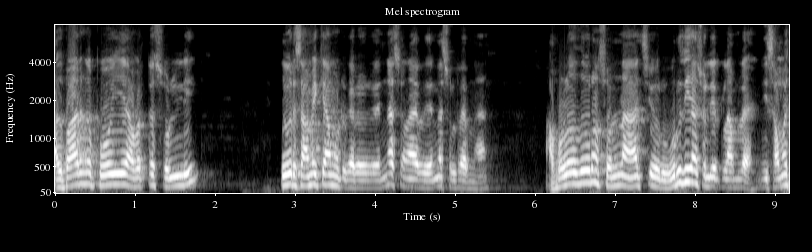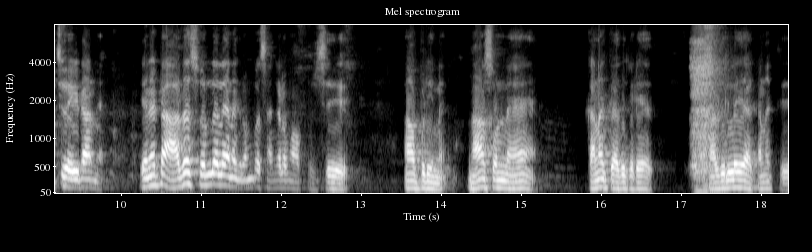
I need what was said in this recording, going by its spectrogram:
அது பாருங்க போய் அவர்கிட்ட சொல்லி இவர் சமைக்காம விட்டுருக்காரு. என்ன சொன்னாரு? என்ன சொல்றாருன்னா அவ்வளோ தூரம் சொன்னாச்சு ஒரு உறுதியாக சொல்லியிருக்கலாம்ல. நீ சமைச்சு வைடான்னு. என்கிட்ட அதை சொல்லலை எனக்கு ரொம்ப சங்கடமாக போச்சு அப்படின்னு. நான் சொன்னேன் கணக்கு அது கிடையாது. அது இல்லையா கணக்கு?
